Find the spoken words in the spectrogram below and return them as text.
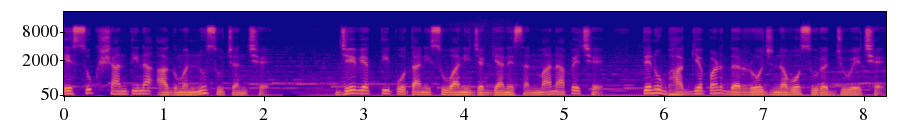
એ સુખ શાંતિના આગમનનું સૂચન છે. જે વ્યક્તિ પોતાની સુવાની જગ્યાને સન્માન આપે છે, તેનું ભાગ્ય પણ દરરોજ નવો સૂરજ જુએ છે.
